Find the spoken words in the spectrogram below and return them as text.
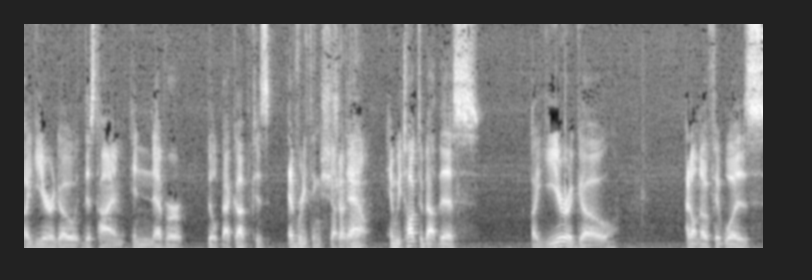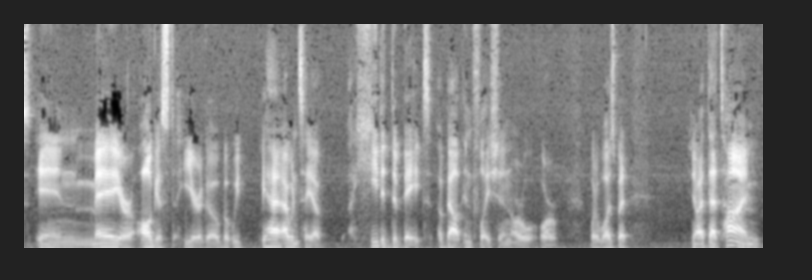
a year ago this time and never built back up because everything shut, shut down. down. And we talked about this a year ago I don't know if it was in May or August a year ago, but we, we had, I wouldn't say a, a heated debate about inflation or, or what it was, but you know, at that time,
